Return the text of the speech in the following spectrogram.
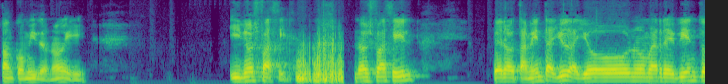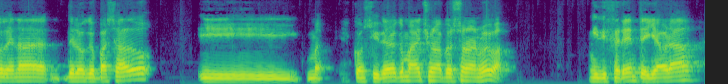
pan comido, ¿no? Y, y no es fácil, no es fácil, pero también te ayuda. Yo no me arrepiento de nada de lo que he pasado y considero que me ha hecho una persona nueva y diferente. Y ahora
